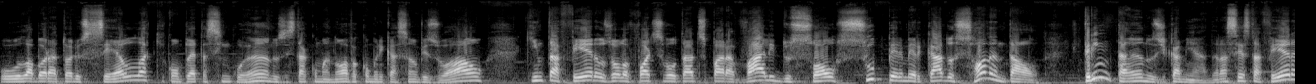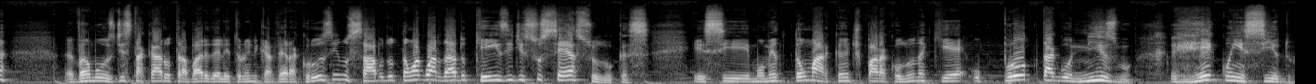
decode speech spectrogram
o Laboratório Célula, que completa cinco anos, está com uma nova comunicação visual. Quinta-feira, os holofotes voltados para Vale do Sol, Supermercado Solental. 30 anos de caminhada. Na sexta-feira, vamos destacar o trabalho da eletrônica Vera Cruz e no sábado tão aguardado case de sucesso, Lucas. Esse momento tão marcante para a coluna que é o protagonismo reconhecido.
